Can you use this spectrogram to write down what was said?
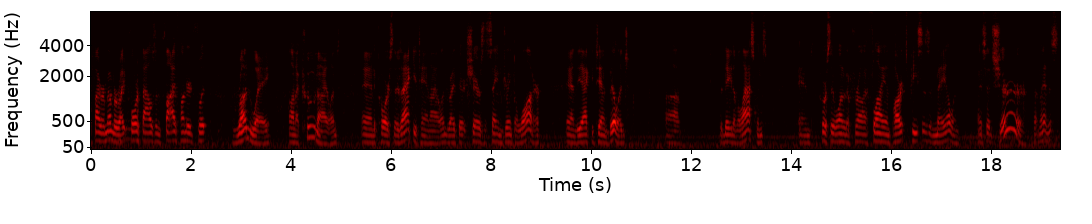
if I remember right, 4,500 foot runway on Akun Island, and of course there's Akutan Island right there. It shares the same drink of water, and the Akutan village, uh, the native Alaskans, and of course they wanted to fly, fly in parts, pieces, and mail, and I said sure. Thought, man, this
